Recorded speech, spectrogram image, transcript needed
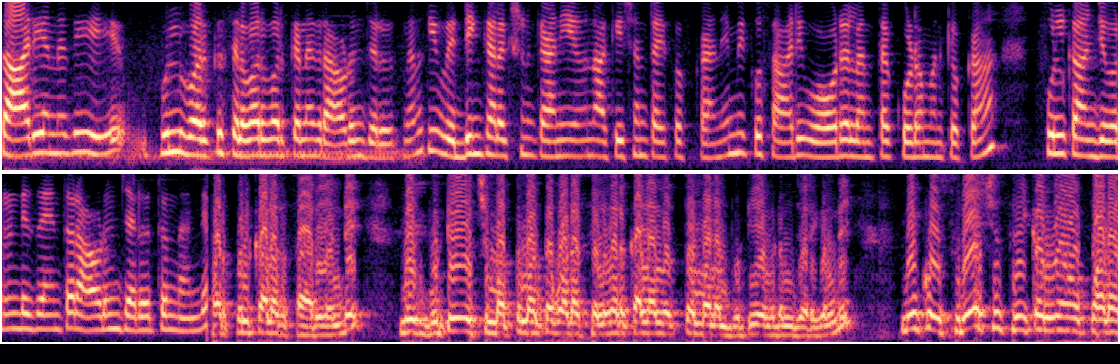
సారీ అనేది ఫుల్ వర్క్ సిల్వర్ వర్క్ అనేది రావడం జరుగుతుంది. ఈ వెడ్డింగ్ కలెక్షన్ కానీ ఏమైనా అకేషన్ టైప్ ఆఫ్ కానీ మీకు సారీ ఓవరాల్ అంతా కూడా మనకి ఒక ఫుల్ కాంజీవరం డిజైన్తో రావడం జరుగుతుందండి. పర్పుల్ కలర్ సారీ అండి. మీకు బుటీ వచ్చి మొత్తం అంతా కూడా సిల్వర్ కలర్తో మనం బుటీ ఇవ్వడం జరిగింది. మీకు సురేష్ శ్రీకన్య ఉపాడ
